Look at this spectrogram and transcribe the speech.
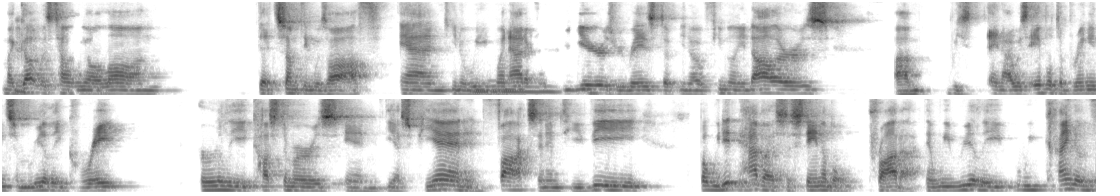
My mm-hmm. gut was telling me all along that something was off, and you know, we mm-hmm. went at it for mm. years. We raised a, you know a few million dollars. Um, we and I was able to bring in some really great early customers in ESPN and Fox and MTV, but we didn't have a sustainable product, and we really we kind of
